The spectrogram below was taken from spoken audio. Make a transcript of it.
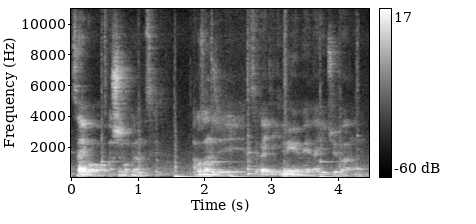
最後の種目なんですけど、ご存知、世界的に有名な YouTuber の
